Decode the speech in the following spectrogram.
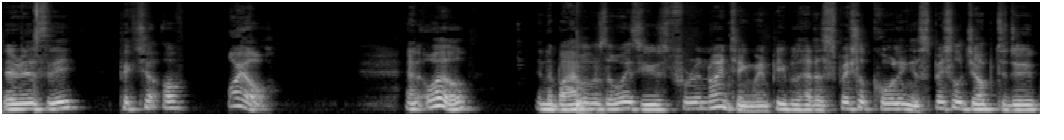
there is the picture of oil. And oil in the Bible was always used for anointing. When people had a special calling, a special job to do,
